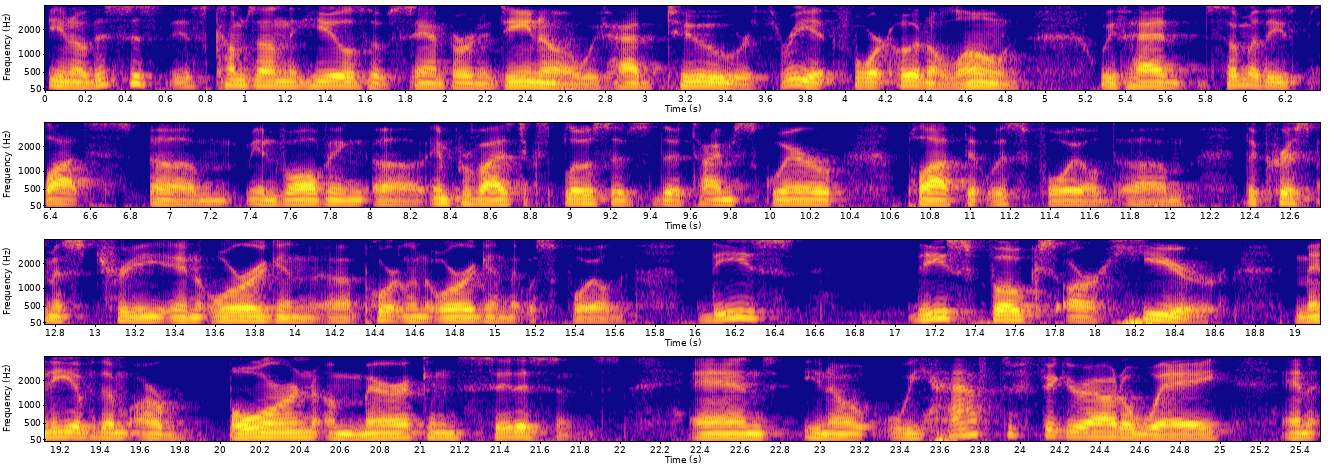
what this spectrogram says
you know this is this comes on the heels of San Bernardino. We've had two or three at Fort Hood alone. We've had some of these plots um, involving uh, improvised explosives. The Times Square plot that was foiled, um, the Christmas tree in Oregon, uh, Portland, Oregon, that was foiled. These these folks are here. Many of them are born American citizens. And, you know, we have to figure out a way, and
